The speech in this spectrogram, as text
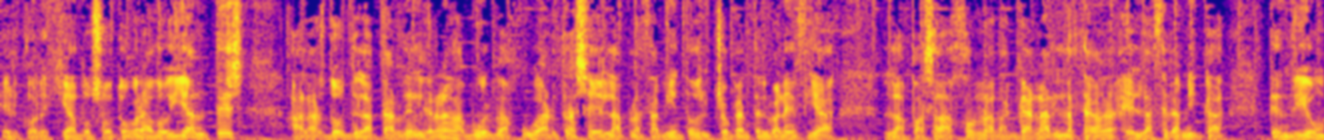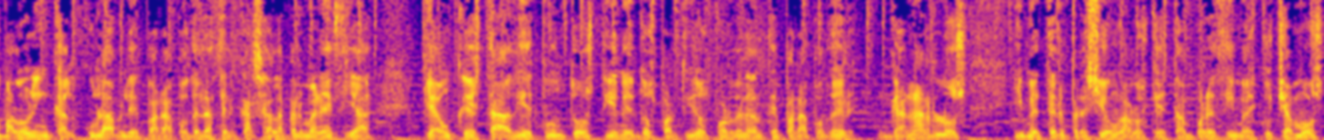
el colegiado Sotogrado. Y antes, a las 2 de la tarde, el Granada vuelve a jugar tras el aplazamiento del choque ante el Valencia la pasada jornada. Ganar en la, cerámica tendría un valor incalculable para poder acercarse a la permanencia, que aunque está a 10 puntos, tiene dos partidos por delante para poder ganarlos y meter presión a los que están por encima. Escuchamos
